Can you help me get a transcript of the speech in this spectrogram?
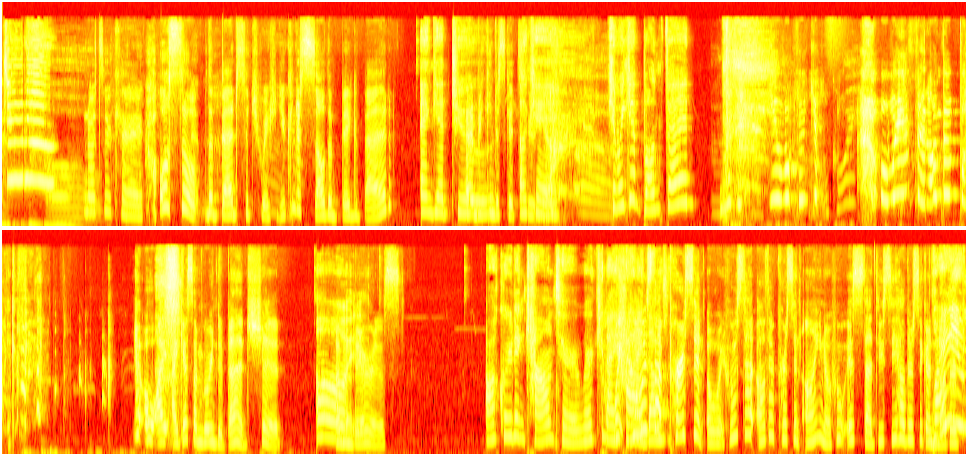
No! Oh. no, it's okay. Also, the bed situation. You can just sell the big bed, And get two. and we can just get two. Okay. Yeah. Can we get bunk bed? you want to get? Oh, we fit on the bunk bed. oh, I, I guess I'm going to bed. Shit, Oh, I'm embarrassed. awkward encounter. Where can I wait, hide? who is that, was- person? Oh wait, who's that other person I know? Who is that? Do you see how there's like another person? Why do you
